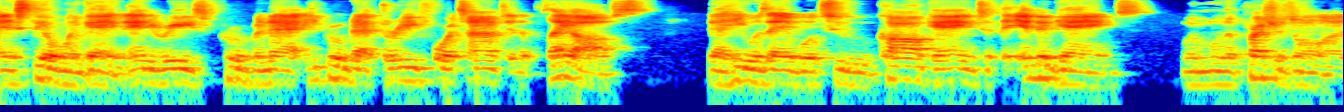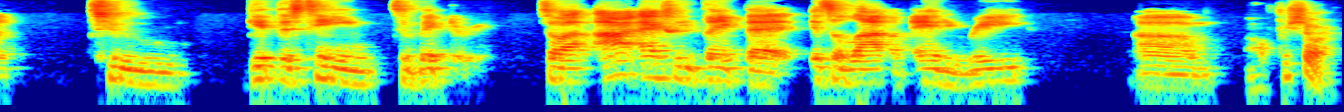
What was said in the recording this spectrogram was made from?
and still win games. Andy Reid's proven that. He proved that three, four times in the playoffs that he was able to call games at the end of games when, when the pressure's on to get this team to victory. So I, I actually think that it's a lot of Andy Reid um, Oh, for sure.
